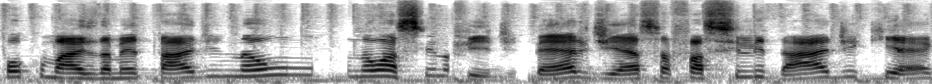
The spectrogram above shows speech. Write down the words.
Pouco mais da metade não, não assina o feed. Perde essa facilidade que é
